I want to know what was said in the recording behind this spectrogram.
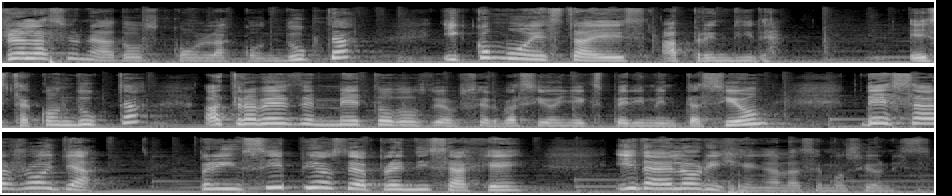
relacionados con la conducta y cómo ésta es aprendida. Esta conducta, a través de métodos de observación y experimentación, desarrolla principios de aprendizaje y da el origen a las emociones.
